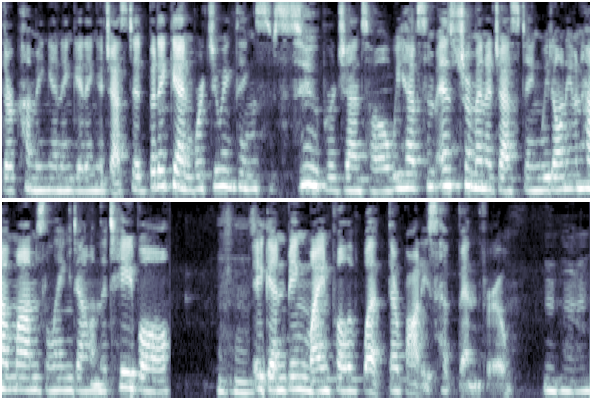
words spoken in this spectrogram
they're coming in and getting adjusted. But again, we're doing things super gentle. We have some instrument adjusting. We don't even have moms laying down on the table. Mm-hmm. Again, being mindful of what their bodies have been through. Mm-hmm.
